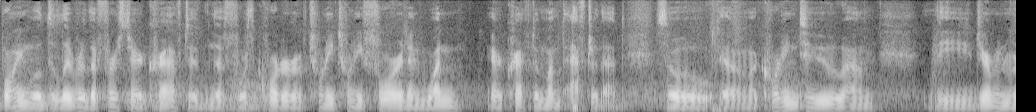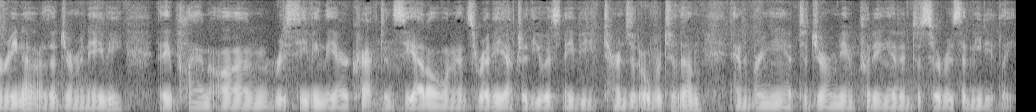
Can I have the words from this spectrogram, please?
Boeing will deliver the first aircraft in the fourth quarter of 2024 and then one aircraft a month after that. So um, according to um, the German Marina or the German Navy, they plan on receiving the aircraft in Seattle when it's ready after the U.S. Navy turns it over to them and bringing it to Germany and putting it into service immediately.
